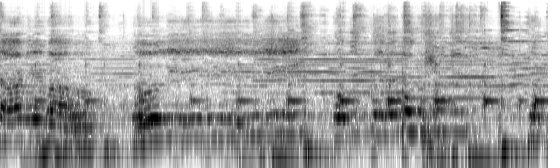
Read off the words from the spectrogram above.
ডাকে বাহু তোলি পবিত্র মনুষ্যে যত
